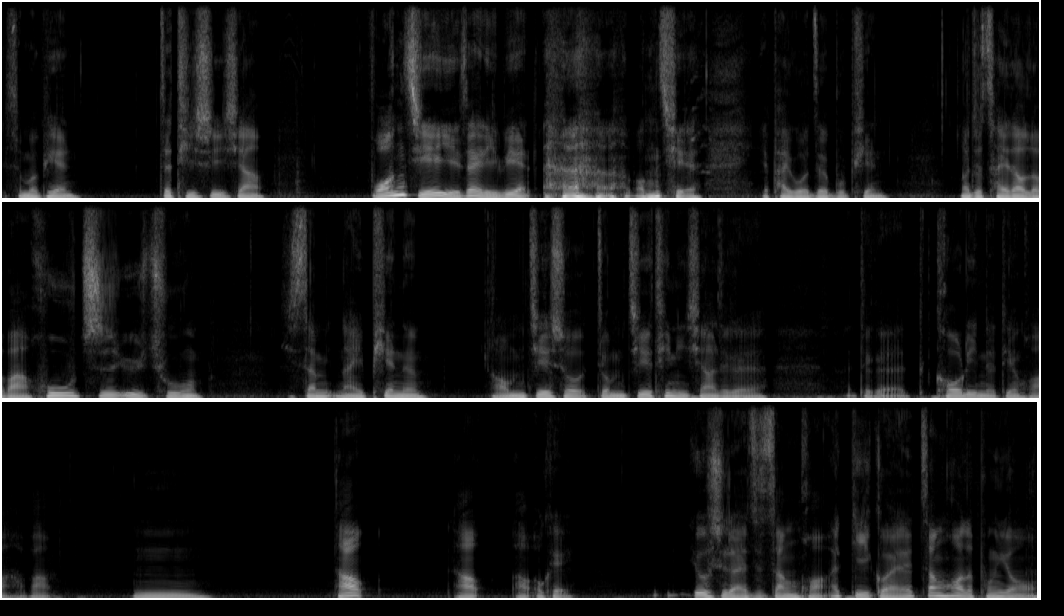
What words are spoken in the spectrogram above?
什么片？再提示一下，王杰也在里面，王杰也拍过这部片，那就猜到了吧？呼之欲出。第三哪一片呢？好，我们接受，我们接听一下这个这个 calling 的电话，好不好？嗯，好，好，好，OK，又是来自彰化，哎，奇怪，彰化的朋友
